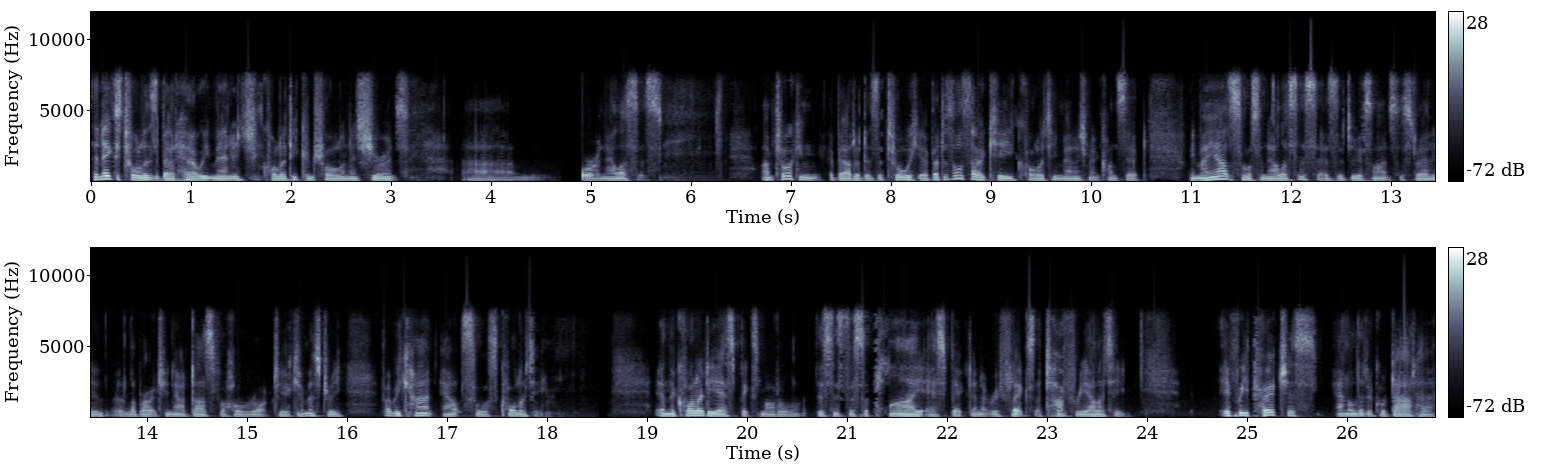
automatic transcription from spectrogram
The next tool is about how we manage quality control and assurance um, or analysis. I'm talking about it as a tool here, but it's also a key quality management concept. We may outsource analysis, as the Geoscience Australia laboratory now does for whole rock geochemistry, but we can't outsource quality. In the quality aspects model, this is the supply aspect, and it reflects a tough reality. If we purchase analytical data,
